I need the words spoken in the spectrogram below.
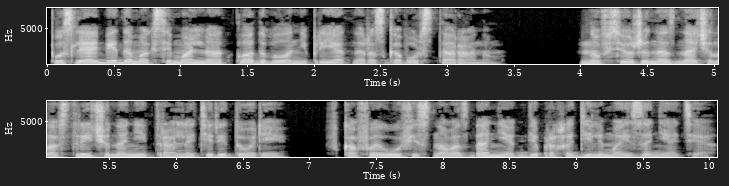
После обеда максимально откладывала неприятный разговор с Тараном. Но все же назначила встречу на нейтральной территории, в кафе офисного здания, где проходили мои занятия.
